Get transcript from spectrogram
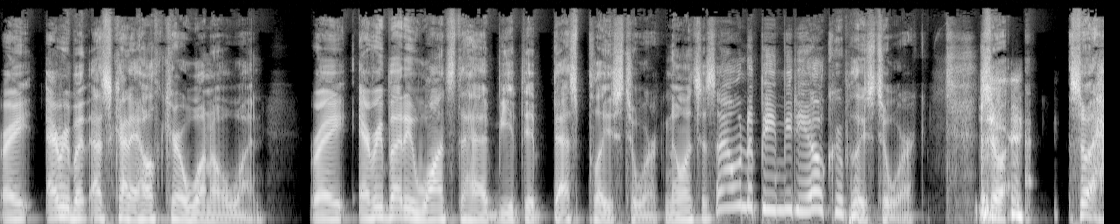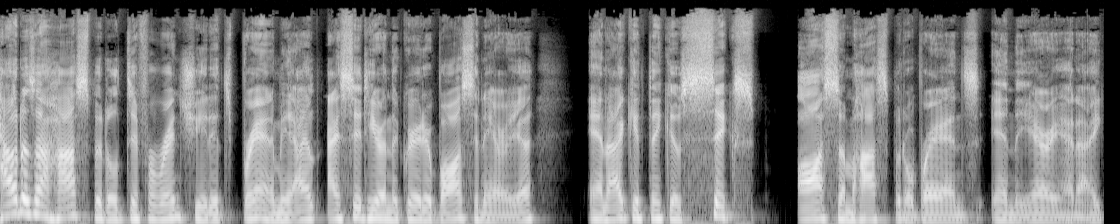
right? Everybody, that's kind of healthcare 101, right? Everybody wants to have be the best place to work. No one says, I want to be a mediocre place to work. So, so how does a hospital differentiate its brand? I mean, I, I sit here in the greater Boston area and I could think of six awesome hospital brands in the area. And I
